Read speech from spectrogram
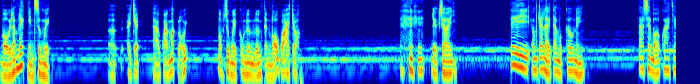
Vội lắm lét nhìn Xuân Nguyệt. Ờ, ai chết, hạ quan mắc lỗi. Mong Xuân Nguyệt cô nương lượng tình bỏ qua cho Được rồi. Thế ông trả lời ta một câu này. Ta sẽ bỏ qua cho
